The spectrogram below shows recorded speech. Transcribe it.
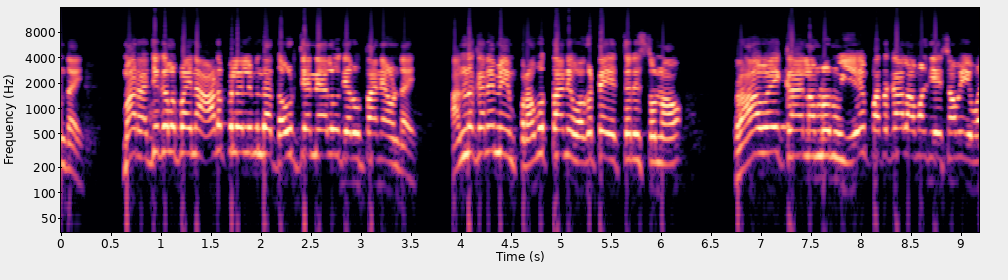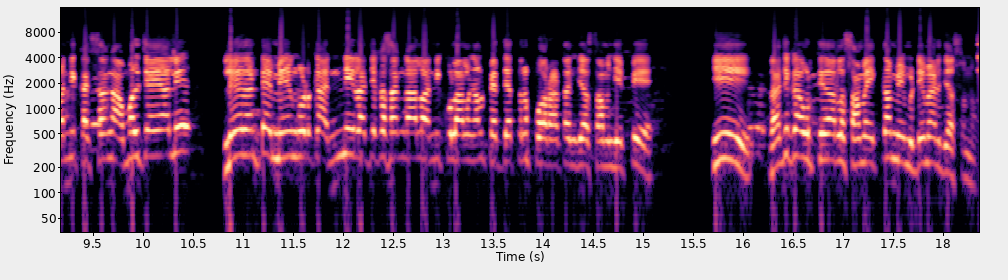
ఉన్నాయి. మా రజకల పైన ఆడపిల్లల మీద దౌర్జన్యాలు జరుగుతూనే ఉన్నాయి. అందుకనే మేము ప్రభుత్వాన్ని ఒకటే హెచ్చరిస్తున్నాం. రాబోయే కాలంలో నువ్వు ఏం పథకాలు అమలు చేసావు ఇవన్నీ ఖచ్చితంగా అమలు చేయాలి. లేదంటే మేము కూడా అన్ని రజక సంఘాలు అన్ని కులాలు కానీ పెద్ద ఎత్తున పోరాటం చేస్తామని చెప్పి ఈ రజక వృత్తిదారుల సమైక్యం మేము డిమాండ్ చేస్తున్నాం.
